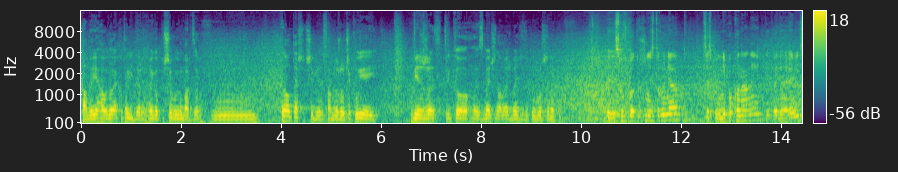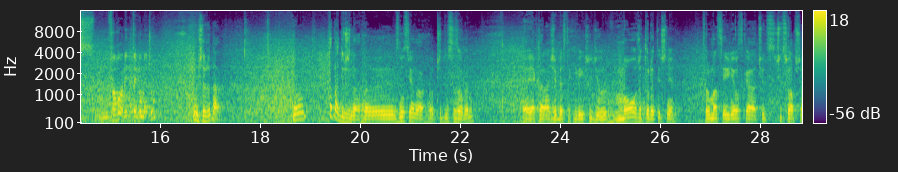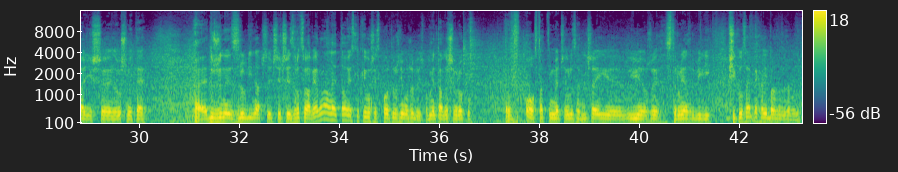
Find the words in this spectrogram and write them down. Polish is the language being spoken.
aby jechał no, jako ten lider. My go potrzebujemy bardzo. Mm, No, on też od siebie sam dużo oczekuje i wierzę, że tylko z meczu na mecz będzie tylko i wyłącznie lepiej. Y, Słówko o drużynie z Torunia. Zespół niepokonany, tylko jeden remis. Mm, Faworyt tego meczu? Myślę, że tak. No, dobra drużyna, e, wzmocniona przed tym sezonem. E, Jak na razie bez takich większych dziur. Może teoretycznie formacja juniorska ciut, ciut słabsza niż e, załóżmy te e, drużyny z Lublina czy, czy, czy z Wrocławia, no ale to jest tylko i wyłącznie sport, różnie może być. Pamiętam w zeszłym roku w ostatnim meczu rozsadniczej e, juniorzy z Torunia zrobili psikusem, jechali bardzo dobre zawody.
